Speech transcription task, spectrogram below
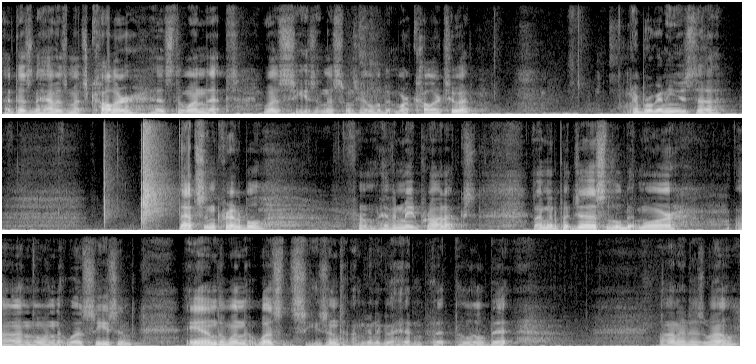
that doesn't have as much color as the one that was seasoned. This one's got a little bit more color to it. Remember, we're going to use the That's Incredible from Heaven Made Products. And I'm going to put just a little bit more on the one that was seasoned. And the one that wasn't seasoned, I'm going to go ahead and put a little bit on it as well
